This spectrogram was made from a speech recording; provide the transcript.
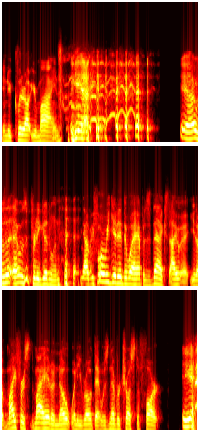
and to clear out your minds." yeah. yeah, that was a, that was a pretty good one. now, before we get into what happens next, I uh, you know my first my I had a note when he wrote that was never trust a fart, yeah.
